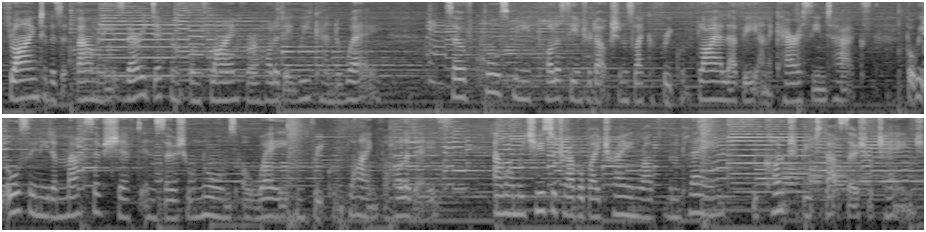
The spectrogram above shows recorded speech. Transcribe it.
flying to visit family is very different from flying for a holiday weekend away. So, of course, we need policy introductions like a frequent flyer levy and a kerosene tax, but we also need a massive shift in social norms away from frequent flying for holidays. And when we choose to travel by train rather than plane, we contribute to that social change.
